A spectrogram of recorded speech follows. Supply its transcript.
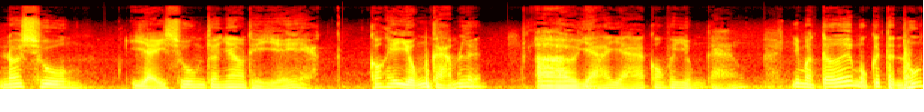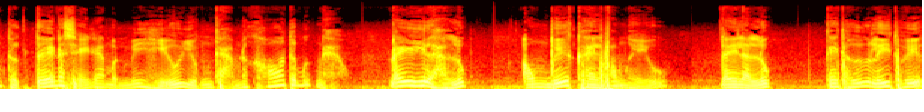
nói suông, dạy suông cho nhau thì dễ ẹt. Con hãy dũng cảm lên. Ờ dạ dạ con phải dũng cảm. Nhưng mà tới một cái tình huống thực tế nó xảy ra, mình mới hiểu dũng cảm nó khó tới mức nào. Đây là lúc ông biết hay là ông hiểu. Đây là lúc cái thứ lý thuyết,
